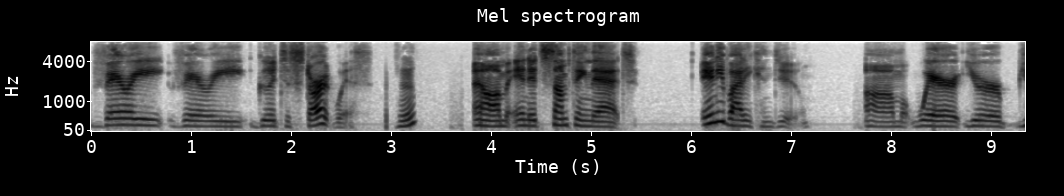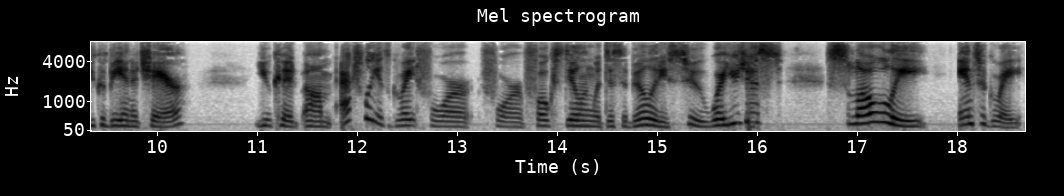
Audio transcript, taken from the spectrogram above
very very good to start with, mm-hmm. um, and it's something that anybody can do. Um, where you're you could be in a chair, you could um, actually it's great for for folks dealing with disabilities too, where you just slowly integrate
